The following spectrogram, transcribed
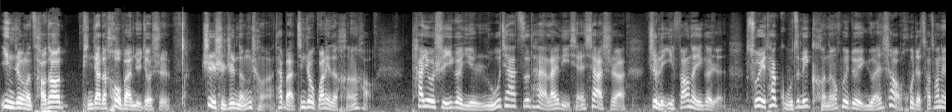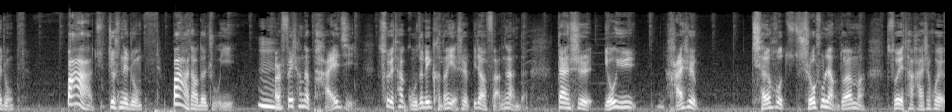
印证了曹操评价的后半句，就是治世之能成啊，他把荆州管理得很好，他又是一个以儒家姿态来礼贤下士啊，治理一方的一个人，所以他骨子里可能会对袁绍或者曹操那种霸，就是那种霸道的主义，嗯而非常的排挤，所以他骨子里可能也是比较反感的。但是由于还是前后首鼠两端嘛，所以他还是会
